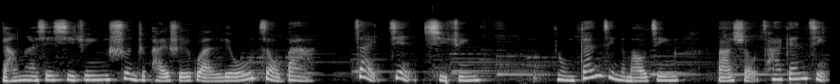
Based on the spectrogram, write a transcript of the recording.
让那些细菌顺着排水管流走吧。再见，细菌。用干净的毛巾把手擦干净。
